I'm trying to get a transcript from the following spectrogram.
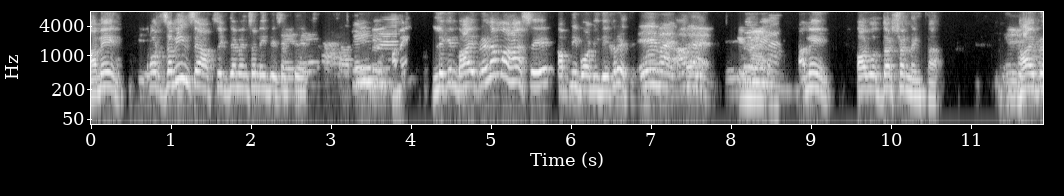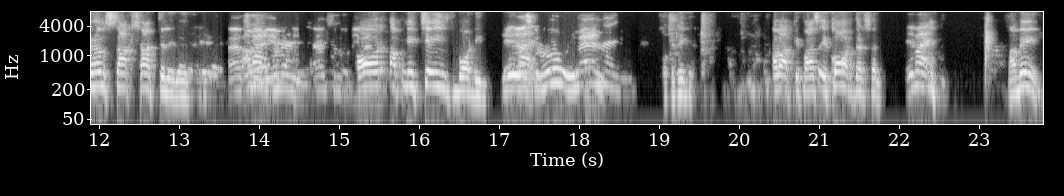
आमीन। और ज़मीन से आप सिक्स डायमेंशन नहीं देख सकते। आमीन। लेकिन भाई ब्रनम वहाँ से अपनी बॉडी देख रहे थे। आमीन। और वो दर्शन नहीं था। भाई ब्रनम साक्षात चले गए थे। और अपनी चेंज बॉडी ओके ठीक है। अब आपके पास एक और दर्शन। आमीन।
